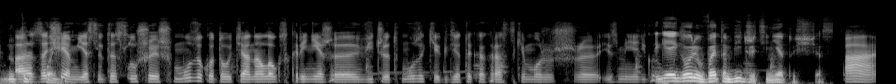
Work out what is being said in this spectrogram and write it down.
ну, А понял. зачем? Если ты слушаешь музыку, то у тебя на лог-скрине же виджет музыки, где ты как раз-таки можешь э, изменять громкость. Я и говорю, в этом виджете нету сейчас. А,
